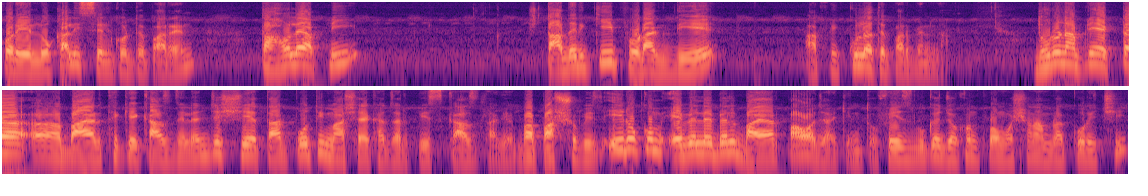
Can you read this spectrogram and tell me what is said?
করে লোকালি সেল করতে পারেন, তাহলে আপনি তাদেরকেই প্রোডাক্ট দিয়ে আপনি কুলাতে পারবেন না। ধরুন আপনি একটা বায়ার থেকে কাজ নিলেন যে সে তার প্রতি মাসে এক হাজার পিস কাজ লাগে বা পাঁচশো পিস এইরকম অ্যাভেলেবেল বায়ার পাওয়া যায় কিন্তু। ফেসবুকে যখন প্রমোশন আমরা করেছি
